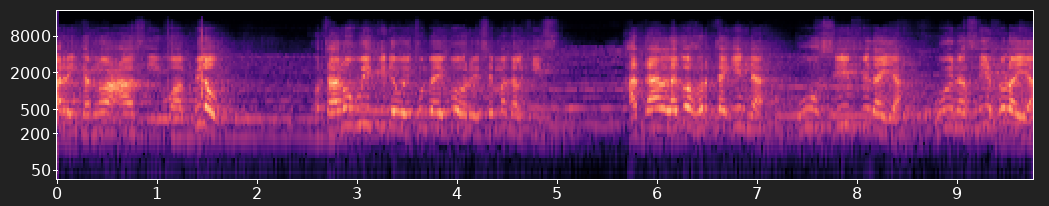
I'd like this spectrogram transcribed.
arrinka noocaasi waa bilow. Horta anugu wiiggii dhawaytunbaa igu horraysay maqalkiisa haddaan laga hor teginna wuu sii fidaya wuuna sii xulaya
